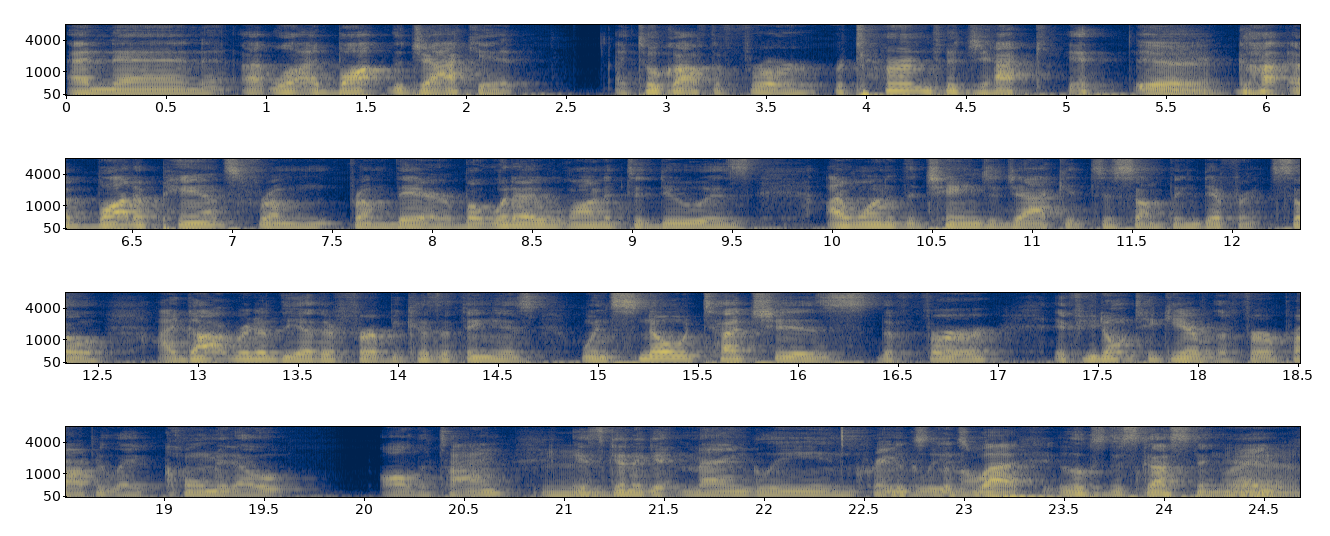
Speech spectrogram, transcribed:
and then uh, well, I bought the jacket. I took off the fur, returned the jacket. Yeah. got I bought a pants from from there. But what I wanted to do is I wanted to change the jacket to something different. So I got rid of the other fur because the thing is when snow touches the fur, if you don't take care of the fur properly, like comb it out all the time, it's gonna get mangly and crinkly Mm-hmm. looks and all. whack. It looks disgusting, right? Yeah.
